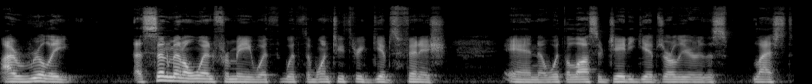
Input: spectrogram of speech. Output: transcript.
I really a sentimental win for me with with the one two three Gibbs finish, and uh, with the loss of J.D. Gibbs earlier this last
